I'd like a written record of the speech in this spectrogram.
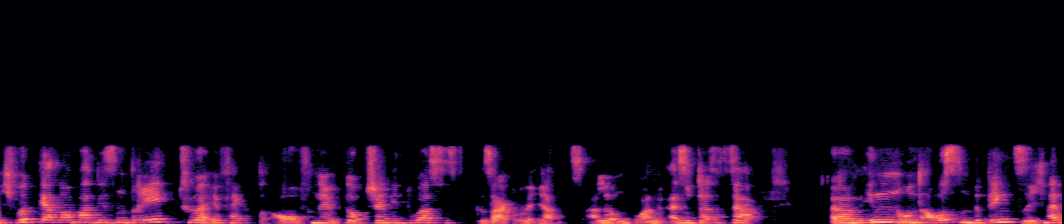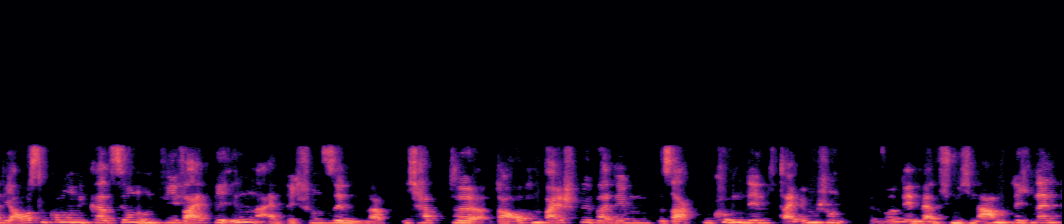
Ich würde gerne noch mal diesen Drehtüreffekt aufnehmen. Ich glaube, Jenny, du hast es gesagt, oder ja, alle irgendwo an. Also das ist ja ähm, innen und außen bedingt sich, ne? die Außenkommunikation und wie weit wir innen eigentlich schon sind. Ne? Ich hatte da auch ein Beispiel bei dem besagten Kunden, den ich da eben schon, also den werde ich nicht namentlich nennen,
